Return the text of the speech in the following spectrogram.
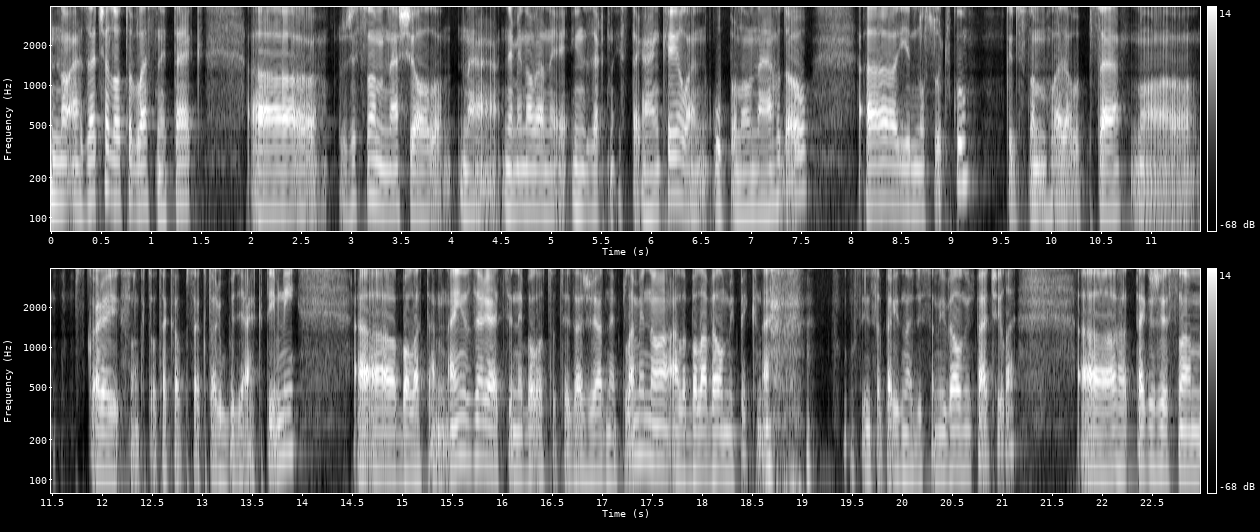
No a začalo to vlastne tak, uh, že som našiel na nemenovanej inzertnej stránke, len úplnou náhodou, uh, jednu sučku, keď som hľadal psa, no, skorej som chcel takého psa, ktorý bude aktívny. Bola tam na inzeráte, nebolo to teda žiadne plemeno, ale bola veľmi pekná. Musím sa priznať, že sa mi veľmi páčila. Takže som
